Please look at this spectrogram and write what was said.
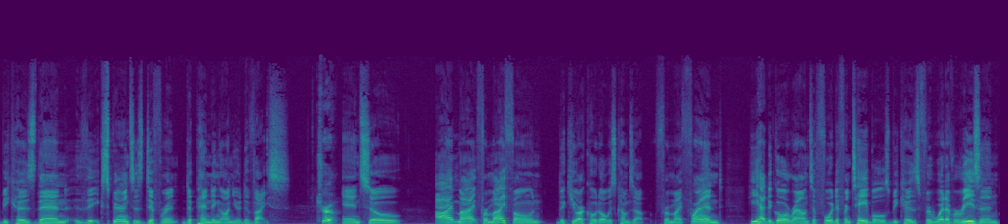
because then the experience is different depending on your device. True. And so I my for my phone, the QR code always comes up. For my friend, he had to go around to four different tables because for whatever reason,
